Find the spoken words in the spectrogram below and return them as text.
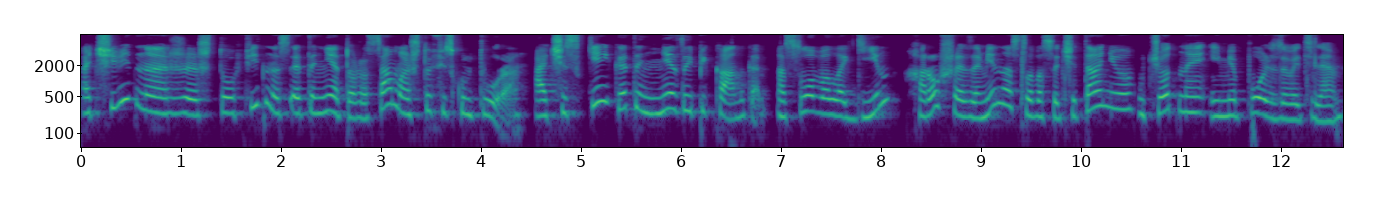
Очевидно же, что фитнес это не то же самое, что физкультура. А чизкейк это не запеканка. А слово логин хорошая замена словосочетанию учетное имя пользователя.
